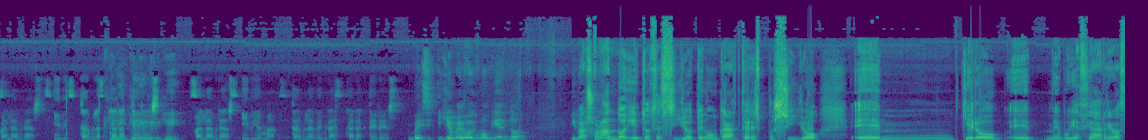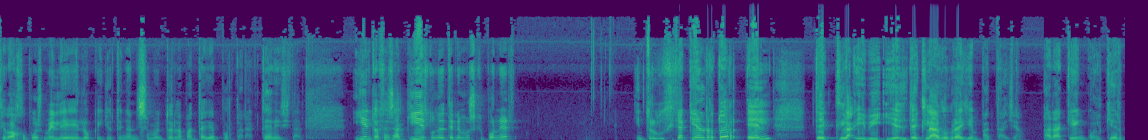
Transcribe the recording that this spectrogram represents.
Palabras, idi- tabla, palabras, idioma, tabla de caracteres, ¿Veis? Y yo me voy moviendo y va sonando y entonces si yo tengo un caracteres, pues si yo em, quiero, eh, me voy hacia arriba hacia abajo, pues me lee lo que yo tenga en ese momento en la pantalla por caracteres y tal. Y entonces aquí es donde tenemos que poner, introducir aquí en el rotor el tecla y, y el teclado Braille en pantalla, para que en cualquier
